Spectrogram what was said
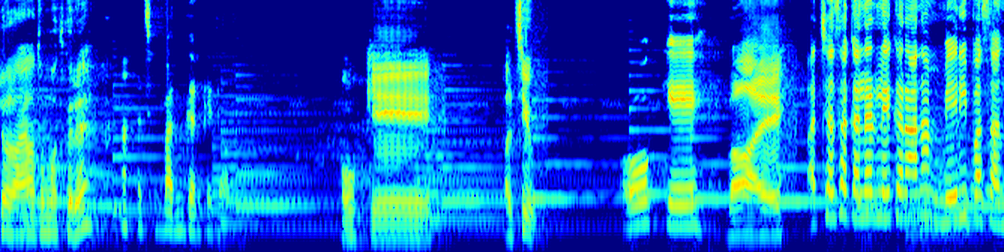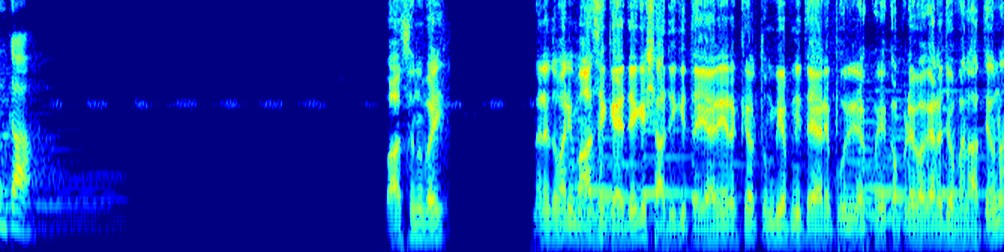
डराया तो मत करे। अच्छा बंद करके जाओ। ओके। अच्छी ओके। बाय अच्छा सा कलर लेकर आना मेरी पसंद का। बात सुनो भाई। मैंने तुम्हारी माँ से कह दिया कि शादी की तैयारियाँ रखे और तुम भी अपनी तैयारियाँ पूरी रखो। ये कपड़े वगैरह जो बनाते हो ना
